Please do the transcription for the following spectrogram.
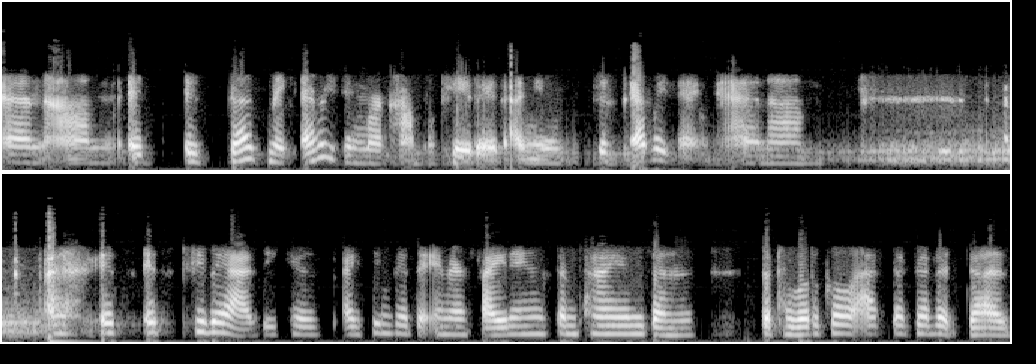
and um, it it does make everything more complicated. I mean, just everything, and um, it's it's too bad because I think that the inner fighting sometimes and the political aspect of it does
